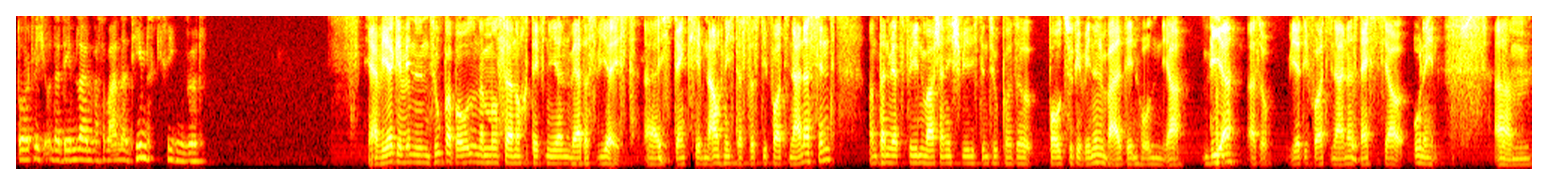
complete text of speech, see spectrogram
deutlich unter dem sein, was er bei anderen Teams kriegen wird. Ja, wir gewinnen den Super Bowl und dann muss er noch definieren, wer das Wir ist. Äh, ich denke eben auch nicht, dass das die 49ers sind. Und dann wird es für ihn wahrscheinlich schwierig, den Super Bowl zu gewinnen, weil den holen ja wir, also wir, die 49ers, nächstes Jahr ohnehin. Ähm,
